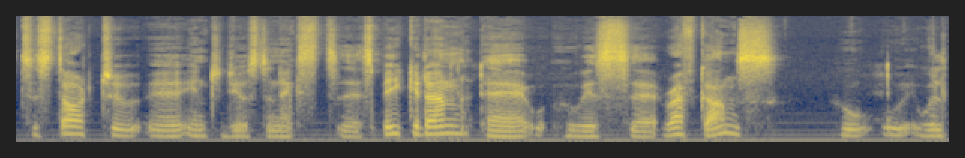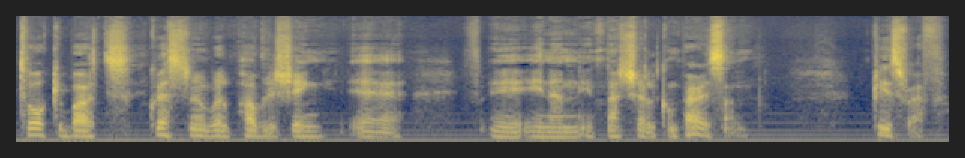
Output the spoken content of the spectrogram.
to start to uh, introduce the next uh, speaker then, uh, who is uh, Raf Guns, who will talk about questionable publishing uh, in an international comparison. Please, Raf.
